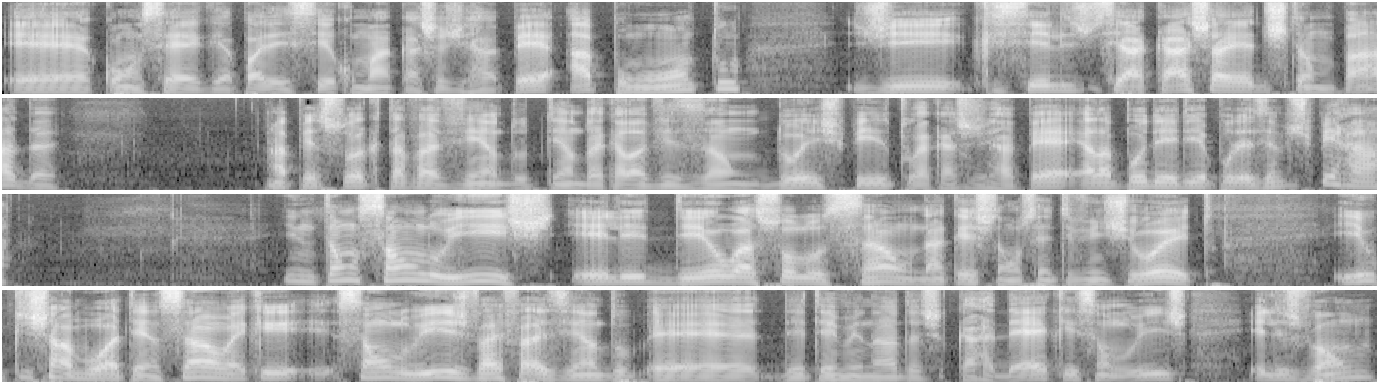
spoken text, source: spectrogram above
é, consegue aparecer com uma caixa de rapé a ponto de que se, ele, se a caixa é destampada, a pessoa que estava vendo, tendo aquela visão do espírito com a caixa de rapé, ela poderia, por exemplo, espirrar. Então São Luís ele deu a solução na questão 128 e o que chamou a atenção é que São Luís vai fazendo é, determinadas Kardec e São Luís eles vão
